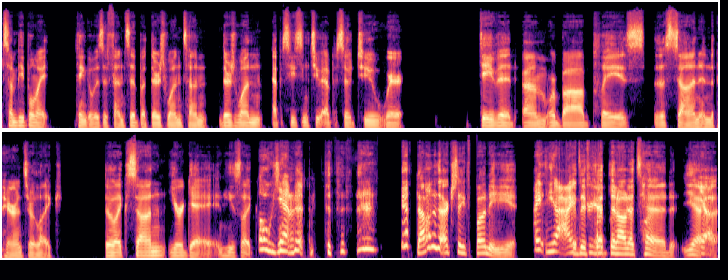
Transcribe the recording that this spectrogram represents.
some people might think it was offensive, but there's one son. There's one ep- season two, episode two, where David um or Bob plays the son and the parents are like they're like son you're gay and he's like Oh yeah. that was actually funny I, yeah. I they flipped it on its head yeah,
